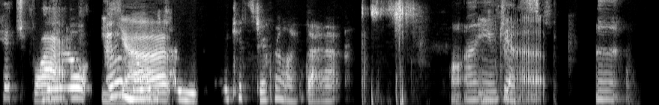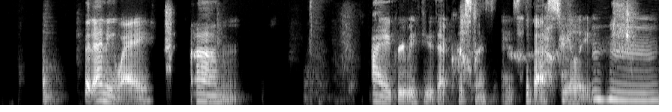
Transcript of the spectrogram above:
pitch black. Well, I don't know Yeah. what to tell you. I think it's different like that. Well, aren't you just? Yep. Uh. But anyway, um, I agree with you that Christmas is the best, Haley. hmm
